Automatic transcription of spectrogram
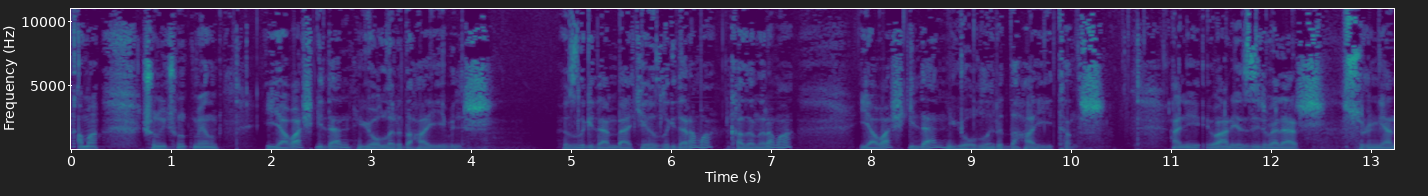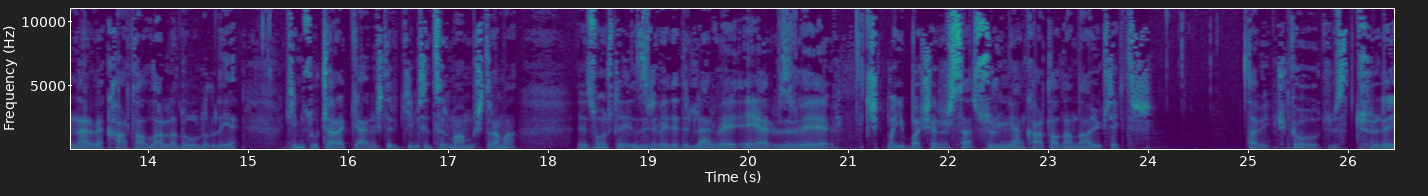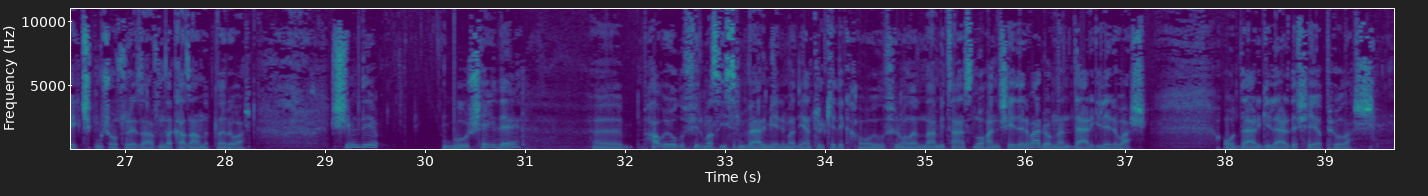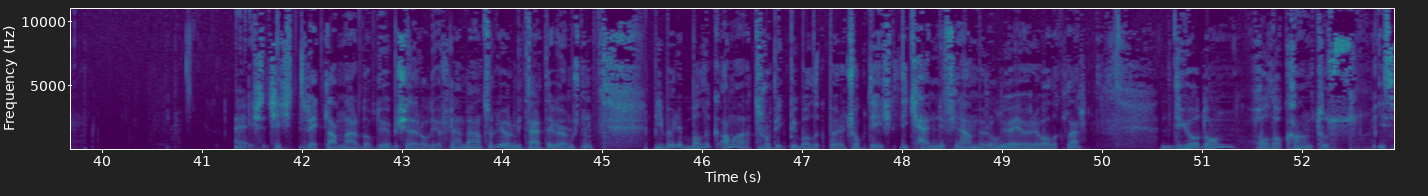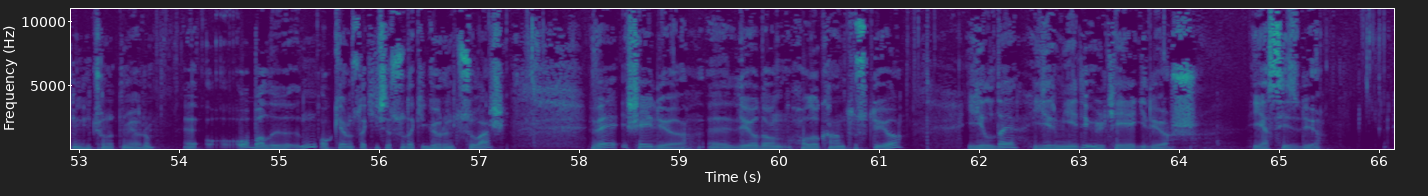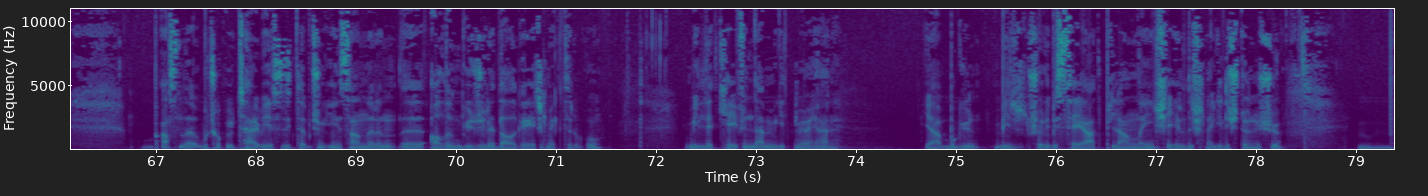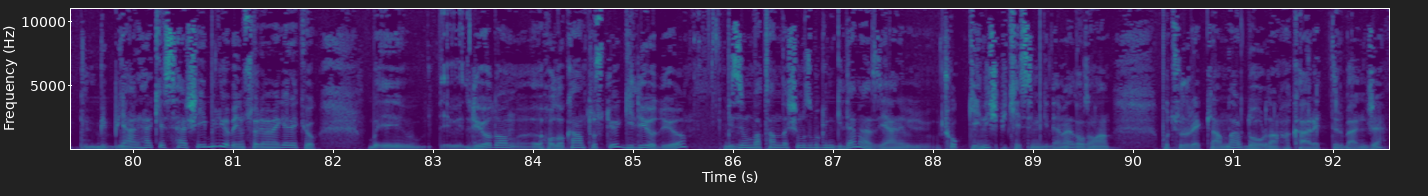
Ama şunu hiç unutmayalım. Yavaş giden yolları daha iyi bilir. Hızlı giden belki hızlı gider ama kazanır ama yavaş giden yolları daha iyi tanır. Hani var ya zirveler, sürüngenler ve kartallarla doludur diye. Kimisi uçarak gelmiştir, kimisi tırmanmıştır ama e, sonuçta zirvededirler ve eğer zirveye çıkmayı başarırsa sürüngen kartaldan daha yüksektir. Tabii çünkü o sürünerek çıkmış o süre zarfında kazandıkları var. Şimdi bu şey de e, havayolu firması ismi vermeyelim hadi. Yani Türkiye'deki havayolu firmalarından bir tanesinde o hani şeyleri var ya onların dergileri var. O dergilerde şey yapıyorlar. E, işte çeşitli reklamlar da oluyor bir şeyler oluyor falan. Ben hatırlıyorum bir tarihte görmüştüm. Bir böyle balık ama tropik bir balık böyle çok değişik dikenli falan böyle oluyor ya öyle balıklar. Diodon holocanthus ismini hiç unutmuyorum. E, o balığın okyanustaki işte sudaki görüntüsü var. Ve şey diyor e, Diodon holocanthus diyor yılda 27 ülkeye gidiyor. Ya siz diyor. Aslında bu çok bir terbiyesizlik tabii. Çünkü insanların e, alım gücüyle dalga geçmektir bu. Millet keyfinden mi gitmiyor yani? Ya bugün bir şöyle bir seyahat planlayın şehir dışına gidiş dönüşü yani herkes her şeyi biliyor benim söylememe gerek yok. E, Diodon Holocanthus diyor gidiyor diyor. Bizim vatandaşımız bugün gidemez yani çok geniş bir kesim gidemez. O zaman bu tür reklamlar doğrudan hakarettir bence.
